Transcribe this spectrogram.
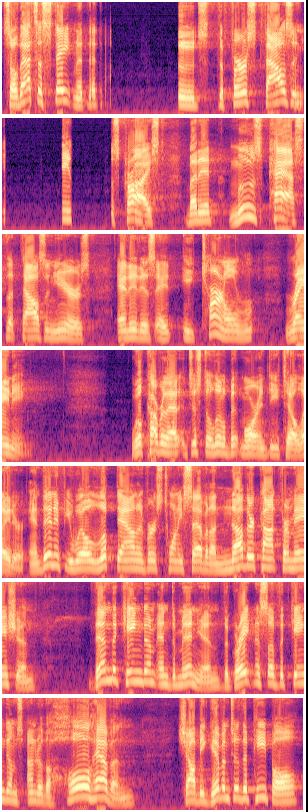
So that's a statement that includes the first thousand years of Jesus Christ, but it moves past the thousand years and it is an eternal reigning. We'll cover that just a little bit more in detail later. And then, if you will, look down in verse 27, another confirmation. Then the kingdom and dominion, the greatness of the kingdoms under the whole heaven, shall be given to the people,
